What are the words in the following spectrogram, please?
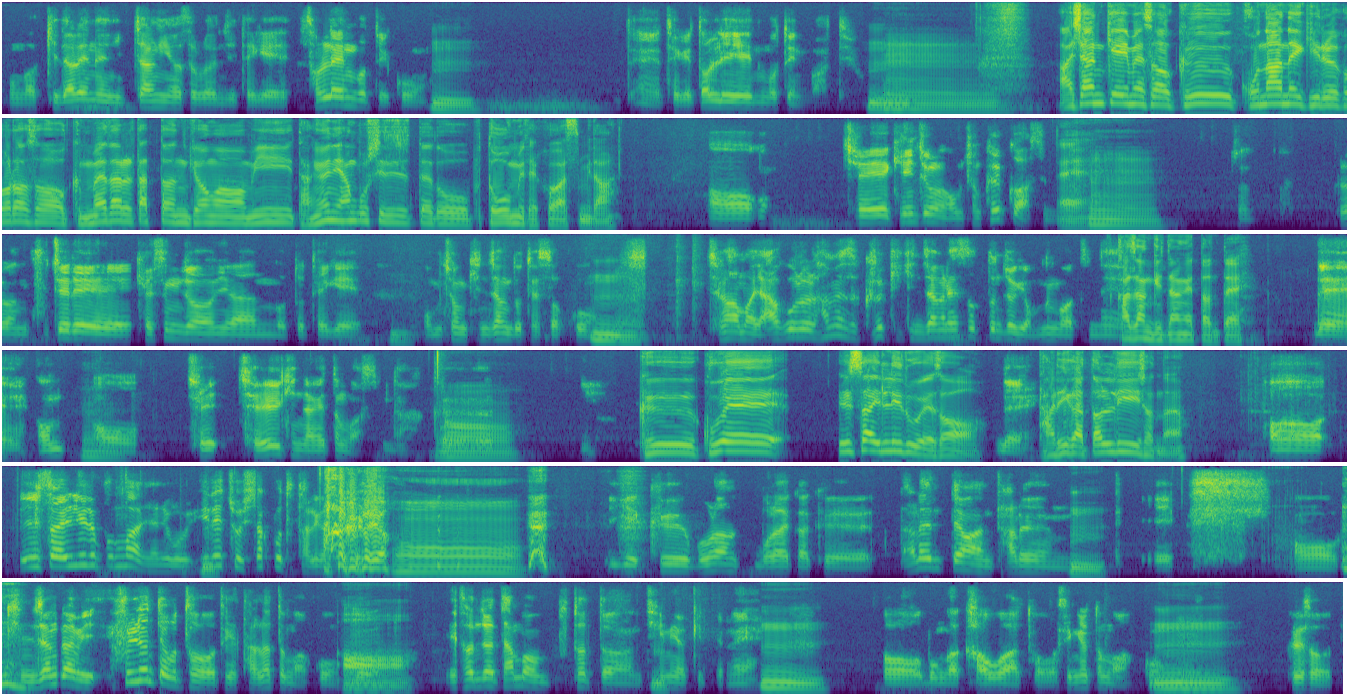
뭔가 기다리는 입장이어서 그런지 되게 설레는 것도 있고 음. 예, 되게 떨리는 것도 있는 것 같아요. 음. 음. 아시안 게임에서 그 고난의 길을 걸어서 금메달을 땄던 경험이 당연히 한국 시리즈 때도 도움이 될 것 같습니다. 어, 제 개인적으로 엄청 클 것 같습니다. 네. 음. 그런 국제대회 결승전이라는 것도 되게 음. 엄청 긴장도 됐었고 음. 제가 아마 야구를 하면서 그렇게 긴장을 했었던 적이 없는 것 같은데 가장 긴장했던 때. 네, 엄, 음. 어, 제, 제일 긴장했던 것 같습니다. 그, 어. 그 9회 14, 1, 2루에서 네. 다리가 떨리셨나요? 어, 14, 1, 2루뿐만이 아니고 1회 초 시작부터 다리가 그래요? 어. 이게 그 뭐라 뭐랄까 그 다른 때와는 다른 음. 어 긴장감이 훈련 때부터 되게 달랐던 것 같고 또 어. 예선전 때 한번 붙었던 팀이었기 때문에 음. 더 뭔가 각오가 더 생겼던 것 같고 음. 그래서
